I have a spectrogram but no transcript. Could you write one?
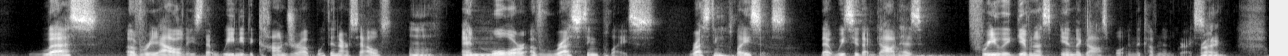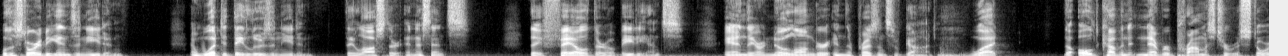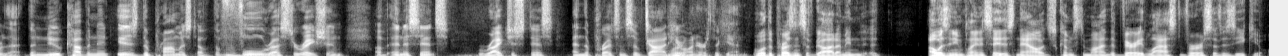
less of realities that we need to conjure up within ourselves Mm. and more of resting place, resting places that we see that God has freely given us in the gospel in the covenant of grace. Right. Well, the story begins in Eden. And what did they lose in Eden? They lost their innocence, they failed their obedience, and they are no longer in the presence of God. What the old covenant never promised to restore that. The new covenant is the promise of the full restoration of innocence, righteousness, and the presence of God here on earth again. Well, the presence of God, I mean, I wasn't even planning to say this now. It just comes to mind. The very last verse of Ezekiel,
